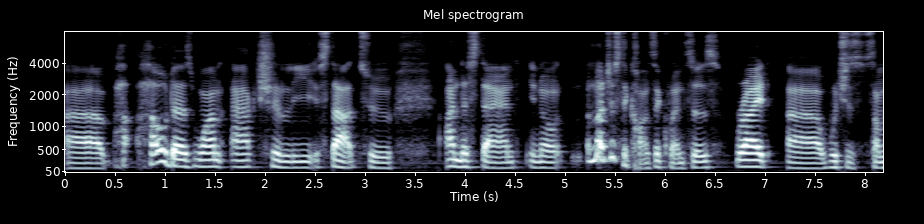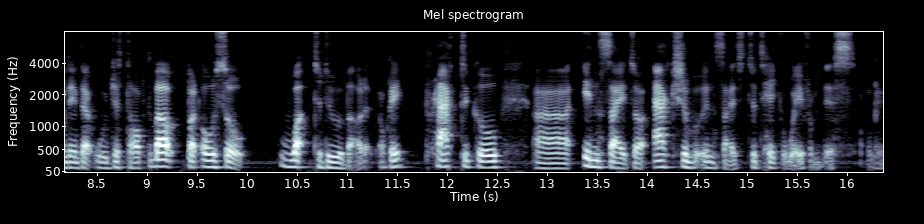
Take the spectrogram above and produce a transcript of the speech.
uh, h- how does one actually start to understand, you know, not just the consequences, right, uh, which is something that we just talked about, but also what to do about it, okay? Practical uh, insights or actionable insights to take away from this, okay?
